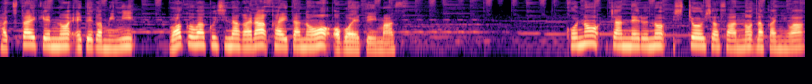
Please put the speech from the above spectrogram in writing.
初体験の絵手紙にワクワクしながら書いたのを覚えています。このチャンネルの視聴者さんの中には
